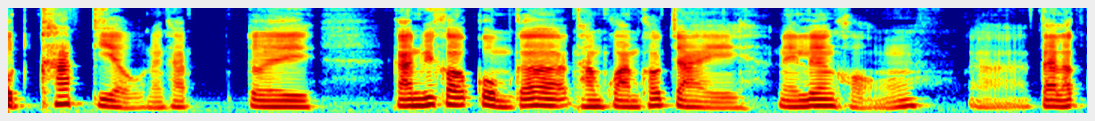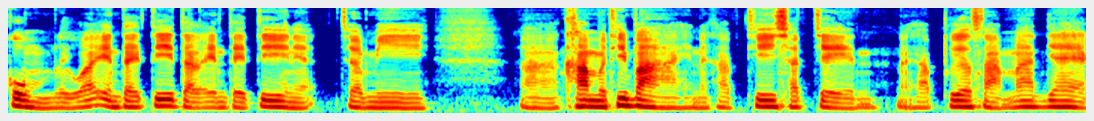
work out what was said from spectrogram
ุดคาบเกี่ยวนะครับ โดย การวิเคราะห์กลุ่มก็ทำความเข้าใจในเรื่องของอแต่ละกลุ่ม หรือว่า entity แต่ละ entity เนี่ยจะมีคำอธิบายนะครับที่ชัดเจนนะครับ เพื่อสามารถแยก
